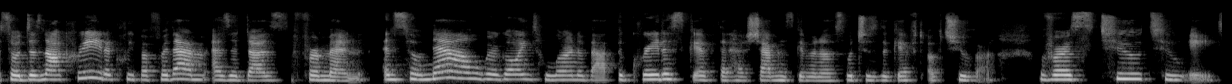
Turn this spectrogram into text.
So it does not create a klipa for them as it does for men. And so now we're going to learn about the greatest gift that Hashem has given us, which is the gift of tshuva verse 2 to 8.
